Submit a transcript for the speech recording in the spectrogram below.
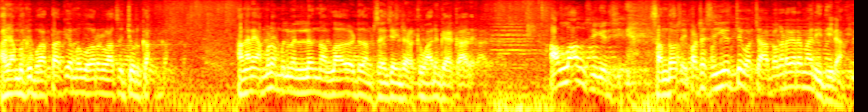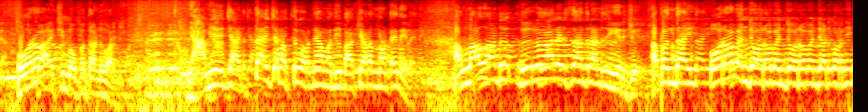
അത് നമുക്ക് പത്താക്കി നമ്മൾ വേറെ ക്ലാസ് വെച്ച് കൊടുക്കാം. അങ്ങനെ നമ്മൾ തമ്മിൽ മെല്ലെ നല്ലതായിട്ട് സംസാരിച്ച് അതിന്റെ ഇടയ്ക്ക് ആരും കേൾക്കാതെ. അള്ളാഹു സ്വീകരിച്ച്. സന്തോഷമായി പക്ഷെ സ്വീകരിച്ച് കുറച്ച് അപകടകരമായ രീതിയിലാണ് ഓരോ ആഴ്ചയും മുപ്പത്താണ്ട് കുറഞ്ഞു. ഞാൻ വിചാരിച്ച അടുത്ത ആഴ്ച പത്ത് കുറഞ്ഞാൽ മതി ബാക്കി അവിടെ അള്ളാഹു ആണ്ട് ദീർഘകാല അടിസ്ഥാനത്തിലാണ്ട് സ്വീകരിച്ചു. അപ്പൊ എന്തായി? ഓരോ ബെഞ്ച് ഓരോ ബെഞ്ച് ഓരോ ബെഞ്ചാട് കുറഞ്ഞു.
